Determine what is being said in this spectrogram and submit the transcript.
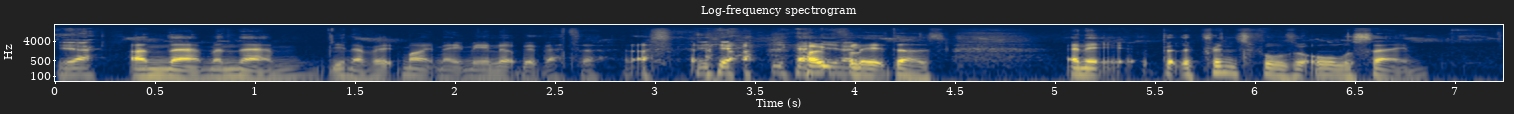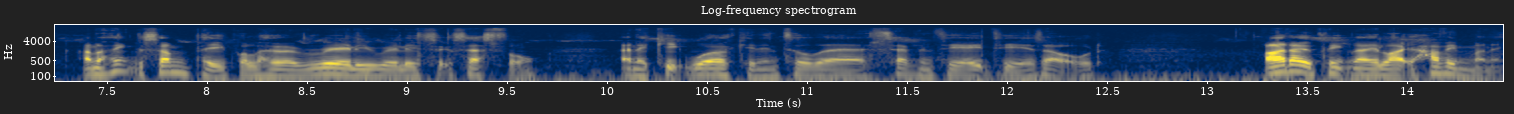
Yeah, and them and them, you know, it might make me a little bit better. Yeah, yeah. Hopefully yeah. it does. And it, but the principles are all the same. And I think some people who are really, really successful and they keep working until they're 70, 80 years old, I don't think they like having money,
